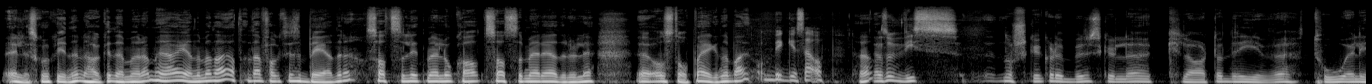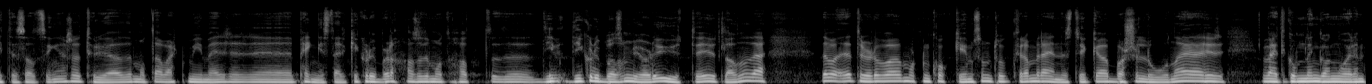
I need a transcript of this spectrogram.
LSK kvinner, det har ikke det med å gjøre, men jeg er enig med deg at det er faktisk bedre. å Satse litt mer lokalt, satse mer edruelig, eh, og stå på egne bein. Og bygge seg opp. Altså, hvis norske klubber skulle klart å drive to elitesatsinger, så tror jeg det måtte ha vært mye mer eh, pengesterke klubber. Da. Altså, du måtte hatt de, de klubba som gjør det ute i utlandet. Det, det var, jeg tror det var Morten Kokkim som tok fram regnestykket av Barcelona. Jeg, jeg veit ikke om det engang var en,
